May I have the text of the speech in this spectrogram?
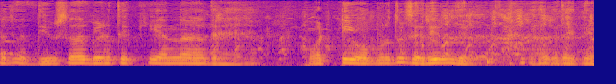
ಅದು ದಿವಸ ಬೆಣ್ತಕ್ಕಿ ಅನ್ನ ಆದರೆ ಹೊಟ್ಟಿ ಒಬ್ರದ್ದು ಸರಿ ಇರುವುದಿಲ್ಲ ಗೊತ್ತಾಯ್ತು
